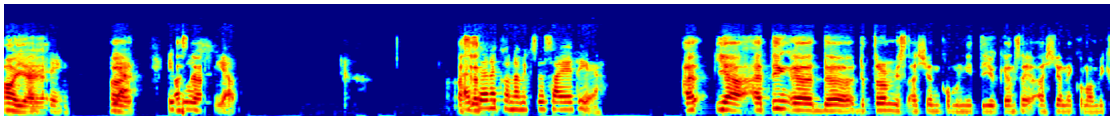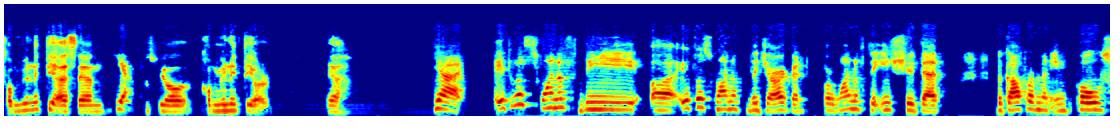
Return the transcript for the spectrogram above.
oh yeah i yeah. think. Uh, yeah. It ASEAN. was yeah ASEAN Economic Society yeah. I, yeah, I think uh, the the term is ASEAN Community. You can say ASEAN Economic Community, ASEAN yeah. Social Community, or yeah. Yeah, it was one of the uh, it was one of the jargon or one of the issue that the government imposed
